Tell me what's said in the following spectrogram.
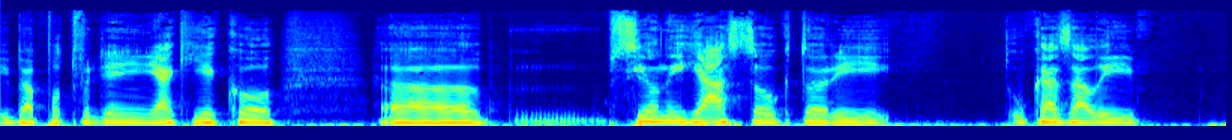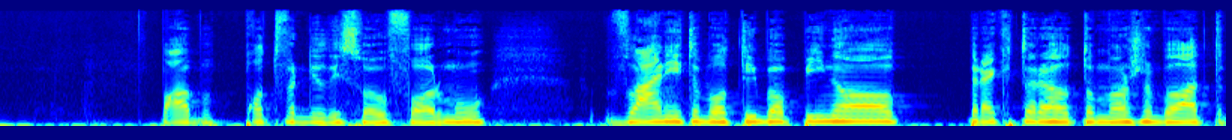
iba potvrdení nejakých ako uh, silných jazdcov, ktorí ukázali alebo potvrdili svoju formu. V Láni to bol Tibo Pino, pre ktorého to možno bola t-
